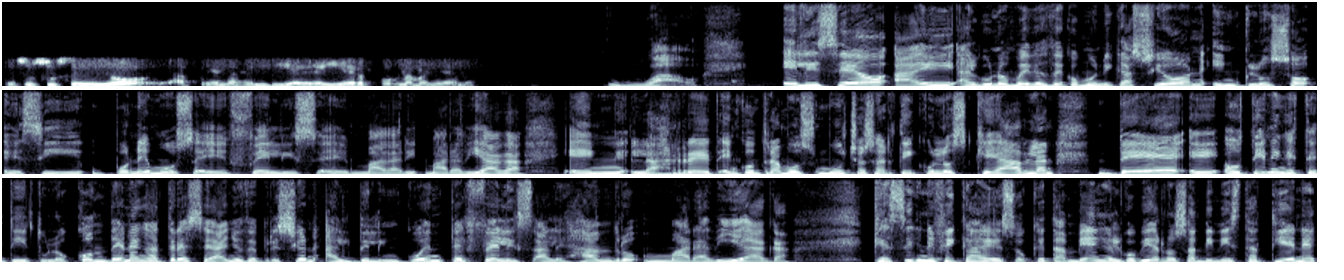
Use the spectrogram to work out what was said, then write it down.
Eso sucedió apenas el día de ayer por la mañana. Wow. Eliseo, hay algunos medios de comunicación, incluso eh, si ponemos eh, Félix eh, Maradiaga en la red, encontramos muchos artículos que hablan de, o tienen este título, condenan a 13 años de prisión al delincuente Félix Alejandro Maradiaga. ¿Qué significa eso? Que también el gobierno sandinista tiene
